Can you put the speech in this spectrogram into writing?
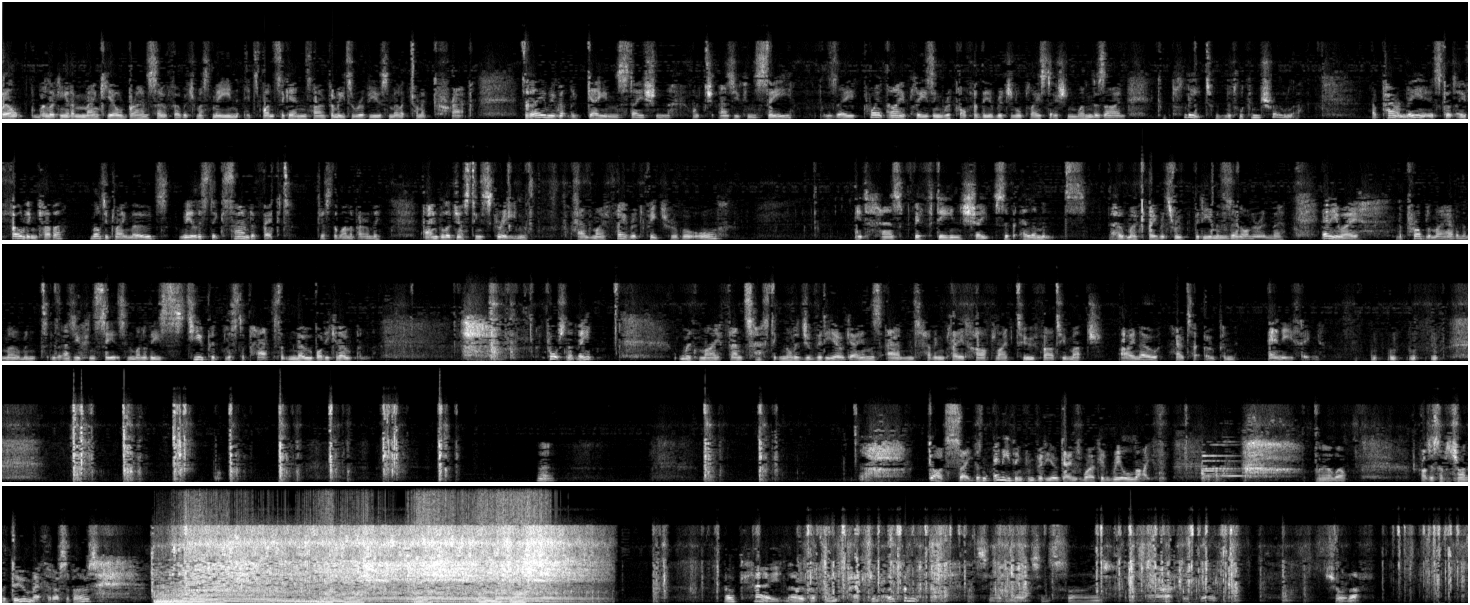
Well, we're looking at a manky old brown sofa, which must mean it's once again time for me to review some electronic crap. Today we've got the Gamestation, which, as you can see, is a quite eye-pleasing rip-off of the original PlayStation 1 design, complete with little controller. Apparently, it's got a folding cover, multiplaying modes, realistic sound effect, just the one apparently, angle adjusting screen, and my favourite feature of all, it has 15 shapes of elements. I hope my favourites Rubidium and Xenon are in there. Anyway, the problem I have at the moment is, as you can see, it's in one of these stupid blister packs that nobody can open. Fortunately, with my fantastic knowledge of video games and having played Half-Life 2 far too much, I know how to open anything. Oh. God's sake, doesn't anything from video games work in real life? oh well, I'll just have to try the Doom method, I suppose. Okay, now we've got the packaging open. Let's see what's inside. Ah, here we go. Sure enough,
